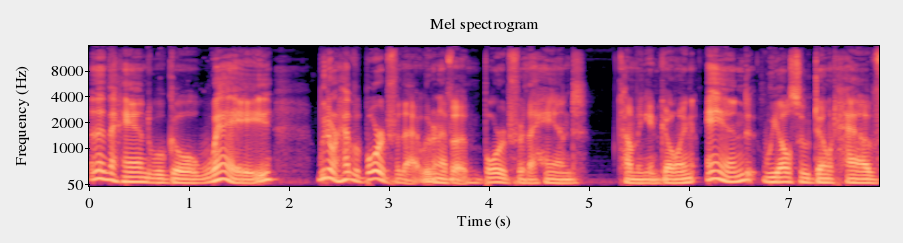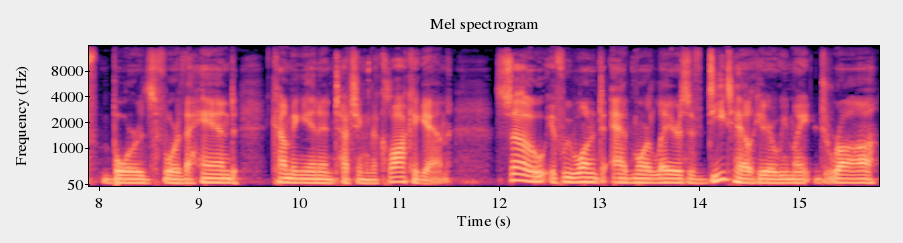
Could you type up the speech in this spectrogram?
and then the hand will go away. We don't have a board for that. We don't have a board for the hand coming and going. And we also don't have boards for the hand coming in and touching the clock again. So if we wanted to add more layers of detail here, we might draw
